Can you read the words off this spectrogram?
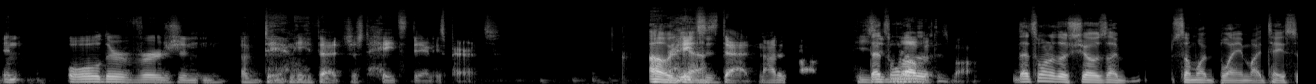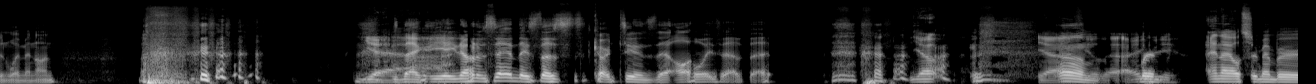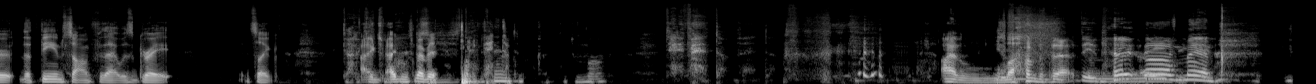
an older version of Danny that just hates Danny's parents. Oh Or yeah, hates his dad, not his mom. He's That's in love the- with his mom. that's one of those shows I somewhat blame my taste in women on. Yeah, you know what I'm saying? There's those cartoons that always have that. Yep. yeah, I Um, feel that. I but- agree. and I also remember the theme song for that was great. It's like I- I just remember- to see Danny Phantom. Get your mom. Danny Phantom, Phantom. I love that. Dude, that- oh man,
